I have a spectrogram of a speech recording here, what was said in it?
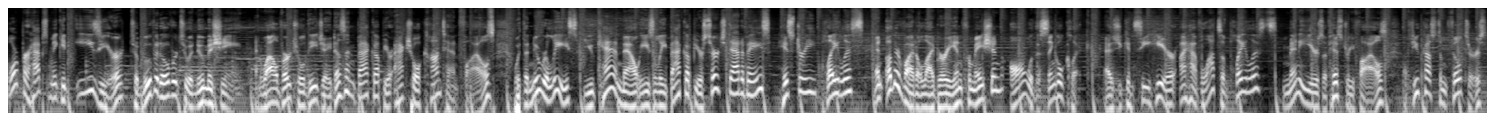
or perhaps make it easier to move it over to a new machine. And while Virtual DJ doesn't back up your actual content files, with the new release, you can now easily back up your search database, history, playlists, and other vital library information all with a single click. As you can see here, I have lots of playlists, many years of history files, a few custom filters,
